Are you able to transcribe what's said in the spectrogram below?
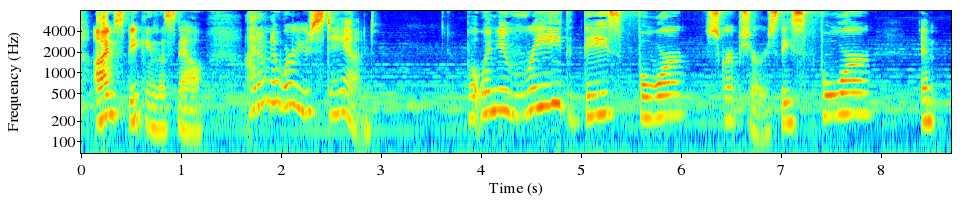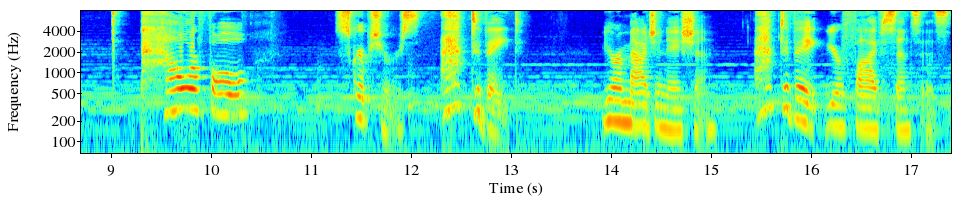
I'm speaking this now. I don't know where you stand. But when you read these four scriptures, these four powerful scriptures, activate your imagination, activate your five senses,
